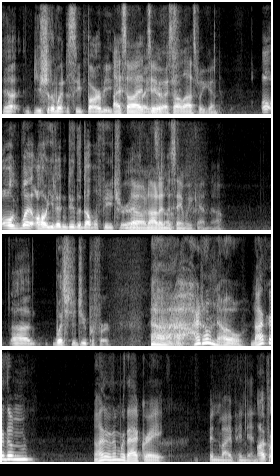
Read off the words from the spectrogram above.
Yeah, you should have went to see Barbie. I saw it too. hear. I saw it last weekend. Oh, oh, oh, you didn't do the double feature. eh? No, not That's in the same weekend. No. Uh, which did you prefer? I don't know. Neither of them. Neither of them were that great, in my opinion. I've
